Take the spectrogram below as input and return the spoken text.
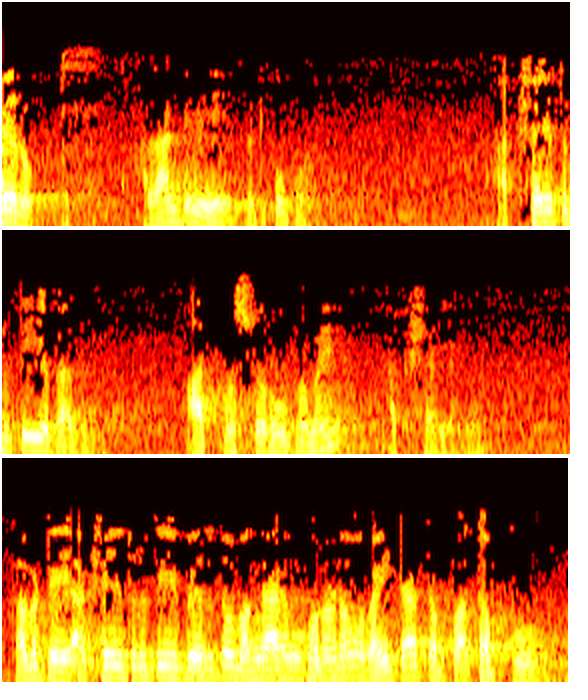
పేరు. అలాంటివి పెట్టుకోకూడదు. అక్షయ తృతీయ కాదు. ఆత్మస్వరూపమే అక్షయము. కాబట్టి అక్షయ తృతీయ పేరుతో బంగారం కొనడం రైటా తప్ప తప్పు?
